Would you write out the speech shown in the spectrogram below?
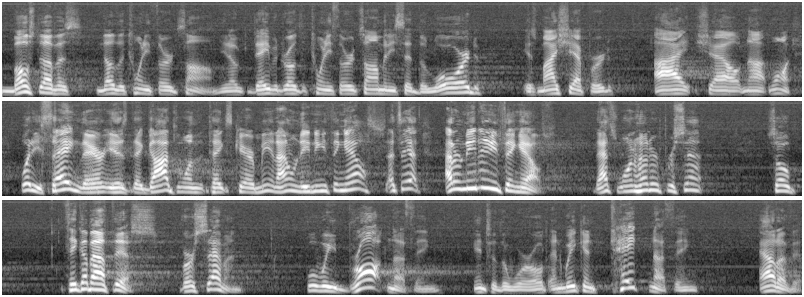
most of us know the 23rd Psalm. You know, David wrote the 23rd Psalm and he said, The Lord is my shepherd, I shall not want. What he's saying there is that God's the one that takes care of me and I don't need anything else. That's it. I don't need anything else. That's 100%. So think about this. Verse 7 For we brought nothing into the world and we can take nothing out of it.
